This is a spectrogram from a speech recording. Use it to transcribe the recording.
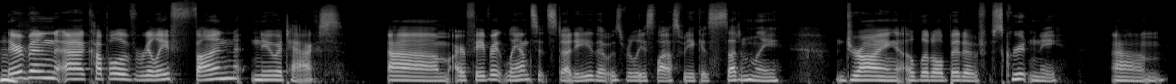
There have been a couple of really fun new attacks. Um, our favorite Lancet study that was released last week is suddenly drawing a little bit of scrutiny. Um,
